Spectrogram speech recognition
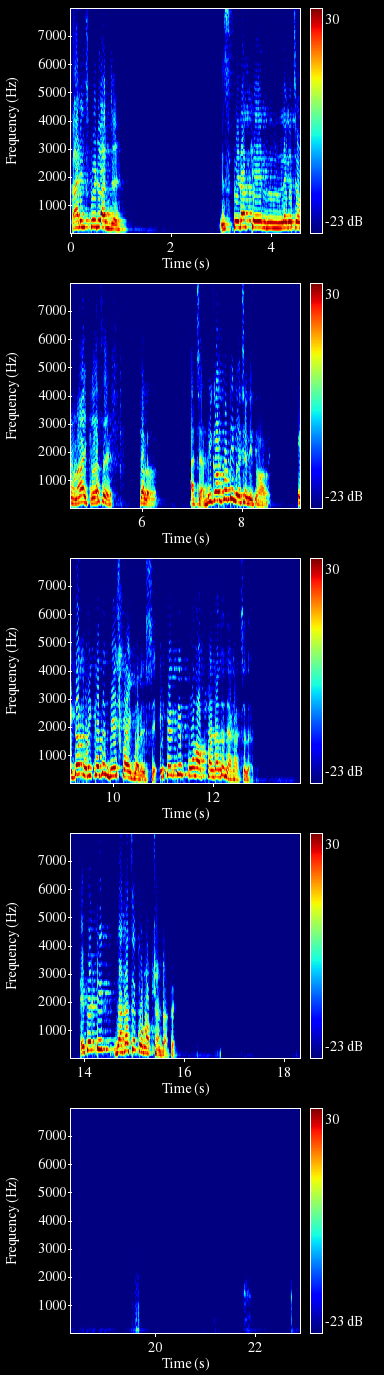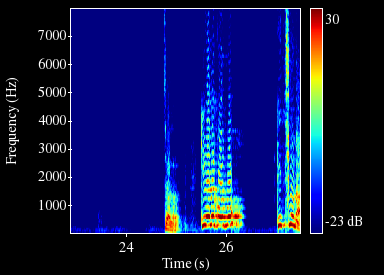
কার স্পিড লাগছে? স্পিড আপ খেয়ে লেগেছে মনে ক্লাসে চলো। আচ্ছা বিকল্পটি বেছে নিতে হবে। এটা পরীক্ষাতে বেশ কয়েকবার এসেছে। এফেক্টিভ কোন অপশনটাতে দেখাচ্ছে দেখো। এফেক্টিভ দেখাচ্ছে কোন অপশনটাতে চলো। কীভাবে করব? কিচ্ছু না।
